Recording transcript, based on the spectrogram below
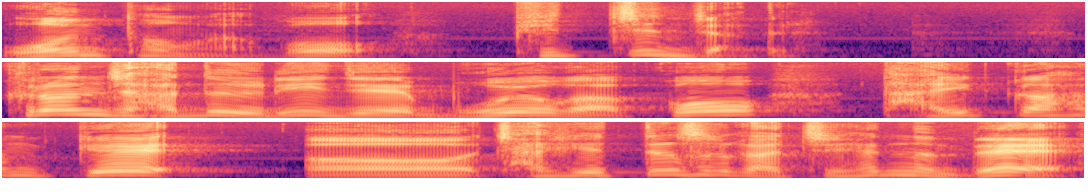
원통하고 빚진 자들. 그런 자들이 이제 모여갖고 다윗과 함께 어, 자기의 뜻을 같이 했는데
